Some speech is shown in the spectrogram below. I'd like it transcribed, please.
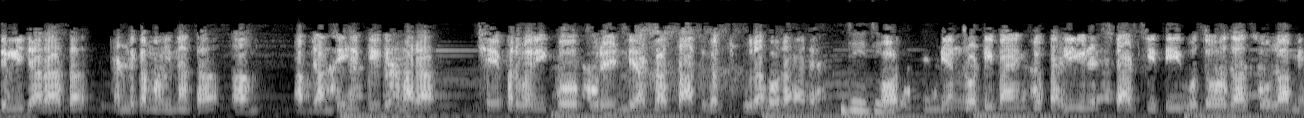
दिल्ली जा रहा था ठंड का महीना था। आ, आप जानती हैं कि हमारा छह फरवरी को पूरे इंडिया का सात वर्ष पूरा हो रहा है। जी जी। और इंडियन रोटी बैंक जो पहली यूनिट स्टार्ट की थी वो 2016 में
